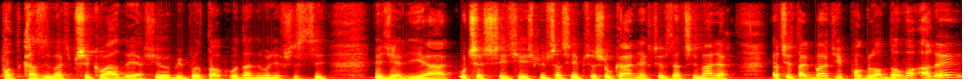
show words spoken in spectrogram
podkazywać przykłady, jak się robi protokół dany, bo nie wszyscy wiedzieli jak. Uczestniczyliśmy w czasie przeszukaniach czy w zatrzymaniach. Znaczy tak bardziej poglądowo, ale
